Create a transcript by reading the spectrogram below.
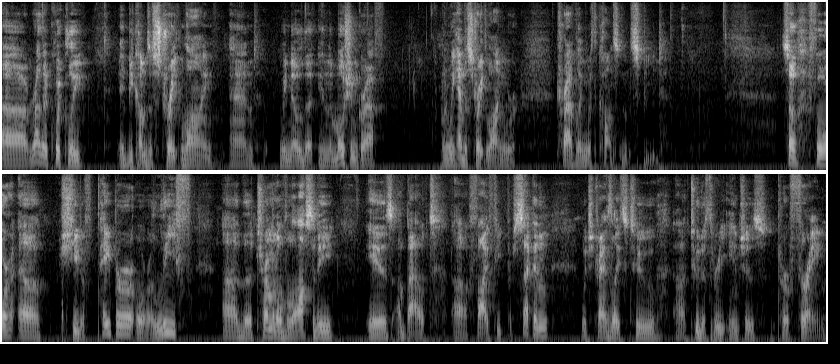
uh, rather quickly it becomes a straight line. And we know that in the motion graph, when we have a straight line, we're traveling with constant speed. So for a sheet of paper or a leaf, uh, the terminal velocity is about uh, 5 feet per second, which translates to uh, 2 to 3 inches per frame.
